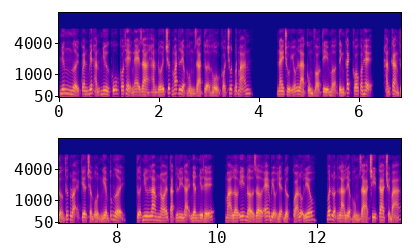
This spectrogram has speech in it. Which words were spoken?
nhưng người quen biết hắn như cũ có thể nghe ra hắn đối trước mắt liệp hùng giả tựa hồ có chút bất mãn. Nay chủ yếu là cùng võ tì mở tính cách có quan hệ, hắn càng thưởng thức loại kia trầm ổn nghiêm túc người, tựa như lam nói tạt ly đại nhân như thế, mà linze biểu hiện được quá lộ liễu, bất luận là liệp hùng giả chi ca truyền bá,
